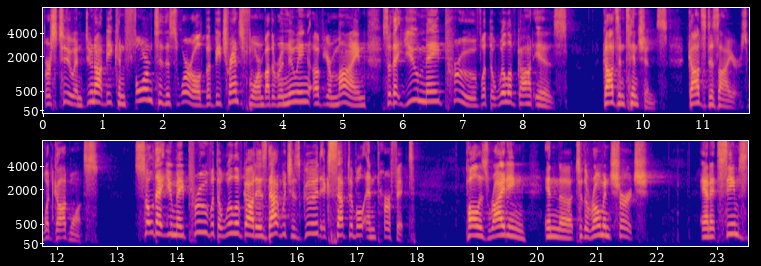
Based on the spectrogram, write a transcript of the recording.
Verse 2 And do not be conformed to this world, but be transformed by the renewing of your mind, so that you may prove what the will of God is God's intentions, God's desires, what God wants. So that you may prove what the will of God is, that which is good, acceptable, and perfect. Paul is writing in the, to the Roman church, and it seems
